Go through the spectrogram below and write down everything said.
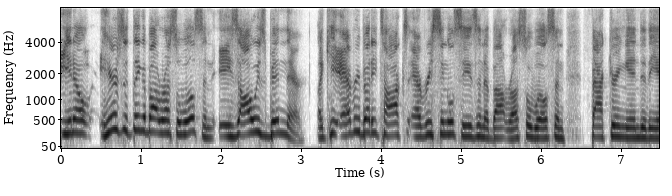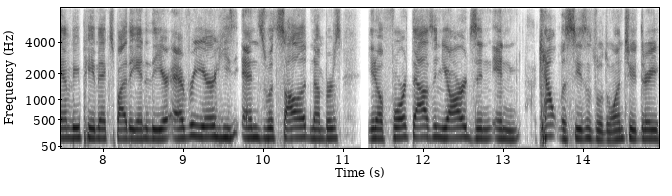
you know, here's the thing about Russell Wilson. He's always been there. Like he, everybody talks every single season about Russell Wilson factoring into the MVP mix by the end of the year. Every year he ends with solid numbers, you know, 4,000 yards in, in countless seasons with one, two, three,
